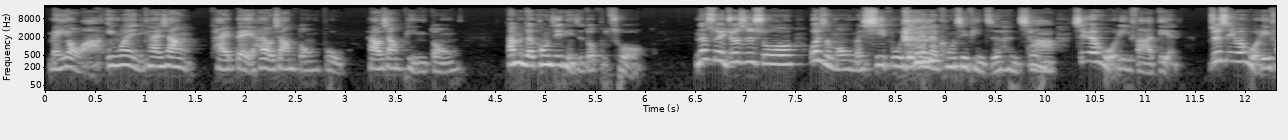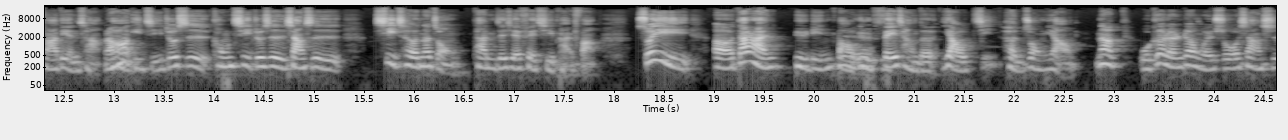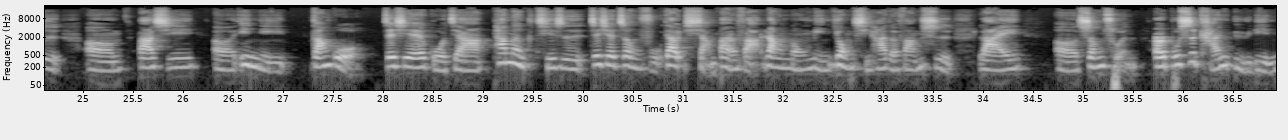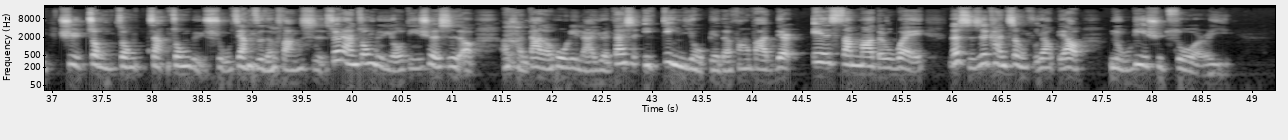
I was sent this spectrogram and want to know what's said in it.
没有啊，因为你看，像台北，还有像东部，还有像屏东，他们的空气品质都不错。那所以就是说，为什么我们西部这边的 空气品质很差？嗯、是因为火力发电，就是因为火力发电厂，然后以及就是空气，就是像是汽车那种他们这些废气排放。所以呃，当然雨林保育非常的要紧，嗯、很重要。那我个人认为说，像是嗯、呃、巴西、呃印尼、刚果这些国家，他们其实这些政府要想办法让农民用其他的方式来。呃，生存，而不是砍雨林去种棕棕棕榈树这样子的方式。虽然棕榈油的确是呃很大的获利来源，但是一定有别的方法。There is some other way。那只是看政府要不要努力去做而已。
